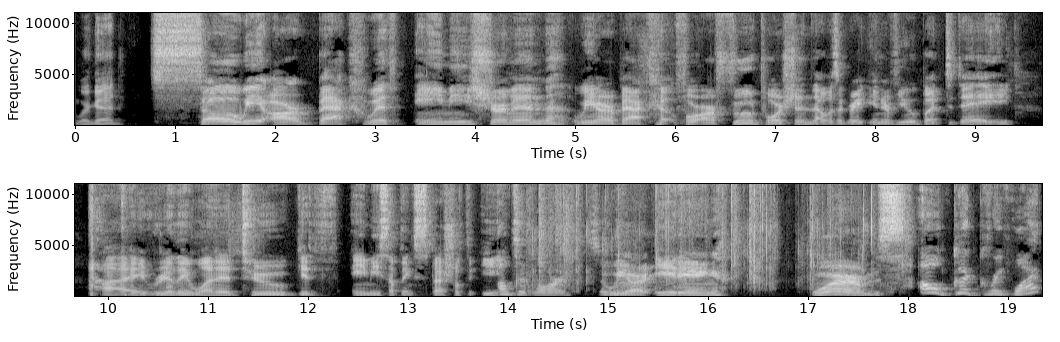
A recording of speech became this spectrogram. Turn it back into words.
we're good. So we are back with Amy Sherman. We are back for our food portion. That was a great interview, but today I really wanted to give Amy something special to eat. Oh, good lord! So we are eating worms. Oh, good grief! What?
